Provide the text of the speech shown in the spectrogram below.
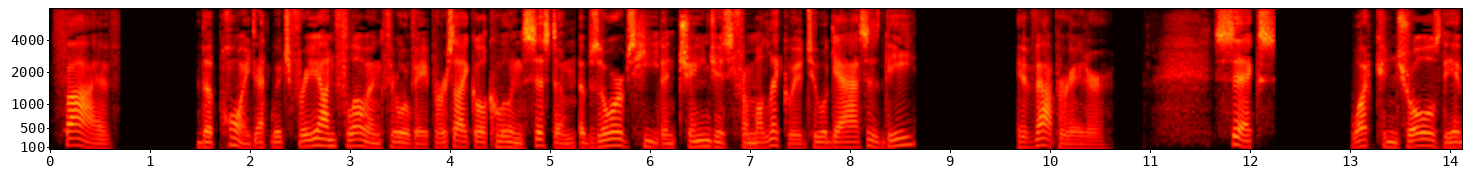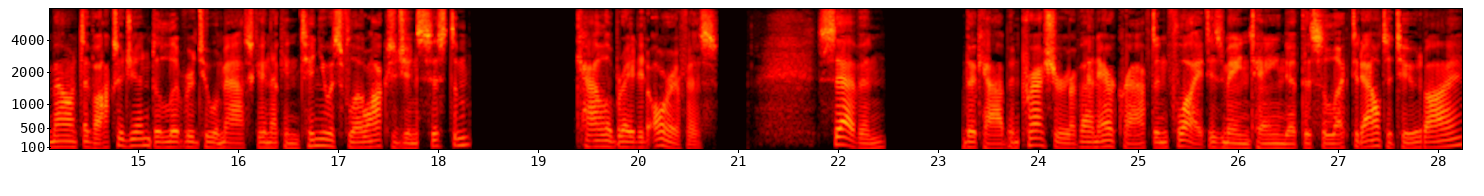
5. The point at which freon flowing through a vapor cycle cooling system absorbs heat and changes from a liquid to a gas is the evaporator. 6. What controls the amount of oxygen delivered to a mask in a continuous flow oxygen system? Calibrated orifice. 7. The cabin pressure of an aircraft in flight is maintained at the selected altitude by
